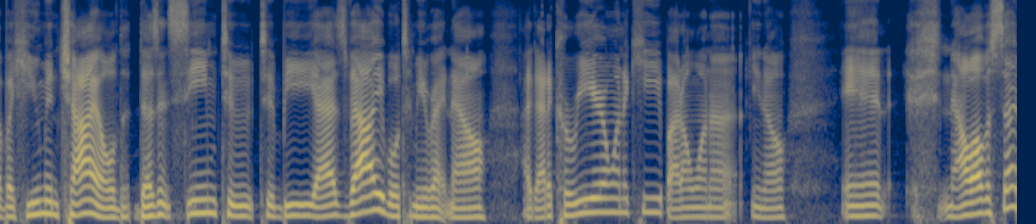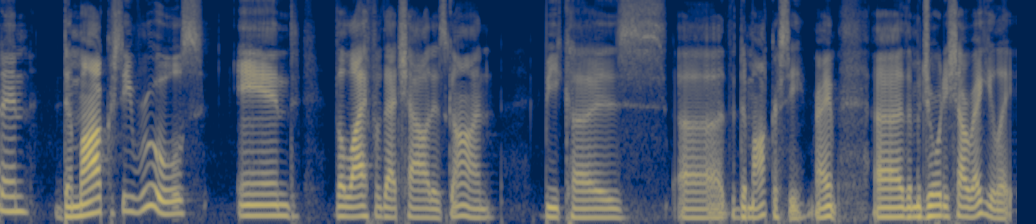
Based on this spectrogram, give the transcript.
of a human child doesn't seem to to be as valuable to me right now. I got a career I want to keep. I don't want to, you know, and now all of a sudden democracy rules and the life of that child is gone because uh, the democracy, right? Uh, the majority shall regulate.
